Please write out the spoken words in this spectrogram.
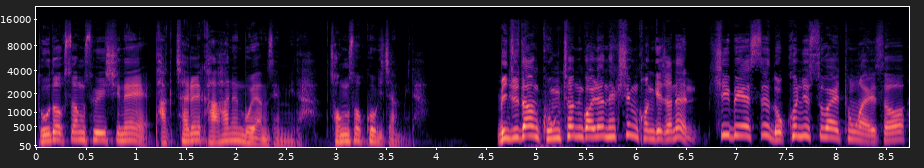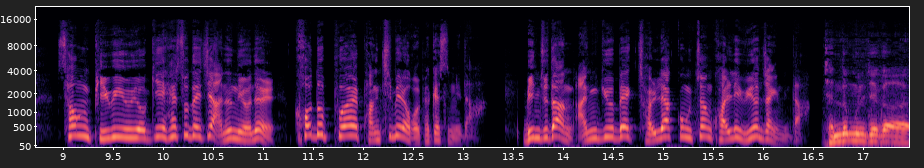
도덕성 쇄신에 박차를 가하는 모양새입니다. 정석호 기자입니다. 민주당 공천 관련 핵심 관계자는 CBS 노컷뉴스와의 통화에서 성비위 의혹이 해소되지 않은 의원을 컷오프할 방침이라고 밝혔습니다. 민주당 안규백 전략공천관리위원장입니다. 젠더 문제가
